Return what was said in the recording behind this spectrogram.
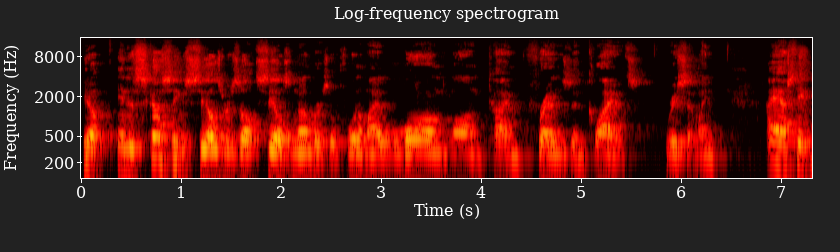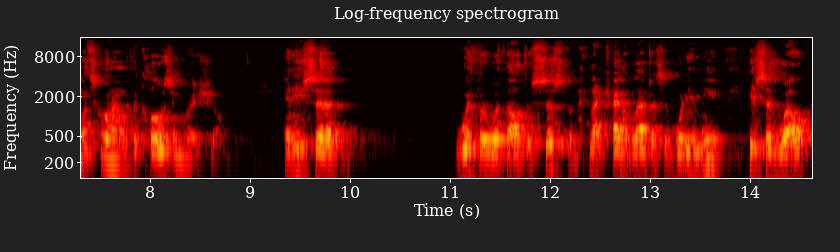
You know, in discussing sales results, sales numbers with one of my long, long time friends and clients recently, I asked, hey, what's going on with the closing ratio? And he said, with or without the system. And I kind of laughed. I said, What do you mean? He said, Well,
